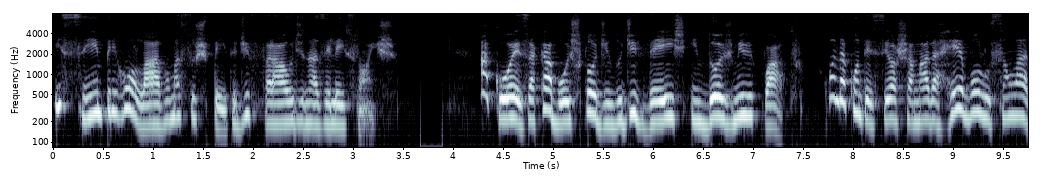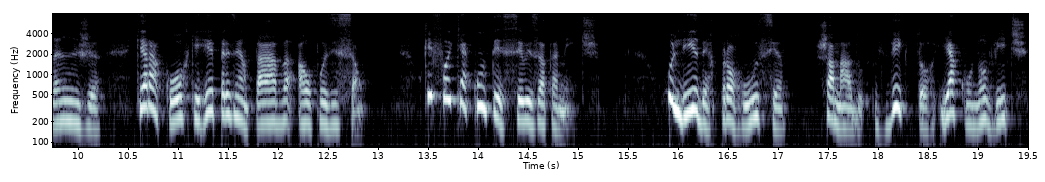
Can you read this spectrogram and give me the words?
E sempre rolava uma suspeita de fraude nas eleições. A coisa acabou explodindo de vez em 2004, quando aconteceu a chamada Revolução Laranja, que era a cor que representava a oposição. O que foi que aconteceu exatamente? O líder pró-Rússia, chamado Viktor Yakunovich,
